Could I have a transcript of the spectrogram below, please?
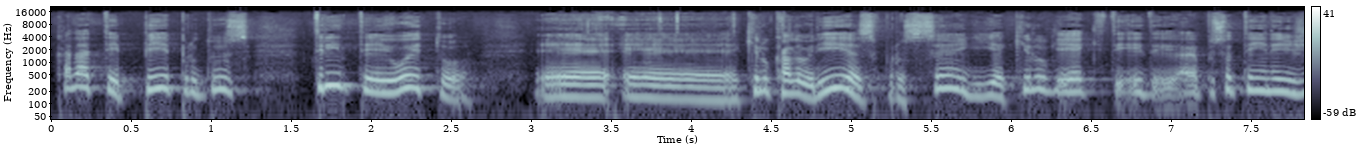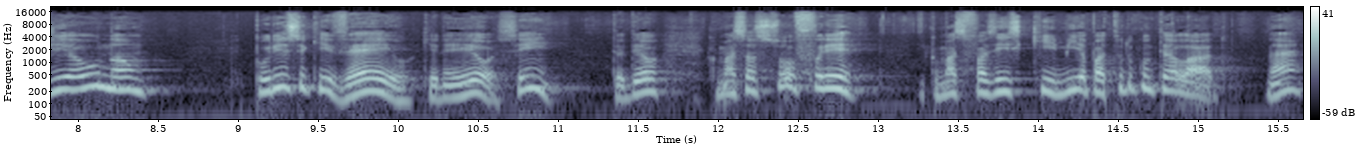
Cada ATP produz 38 é, é, quilocalorias para o sangue e aquilo é que a pessoa tem energia ou não. Por isso que velho, que nem eu, assim, entendeu? Começa a sofrer começa a fazer isquemia para tudo quanto é lado, né?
